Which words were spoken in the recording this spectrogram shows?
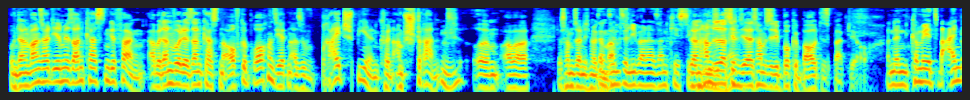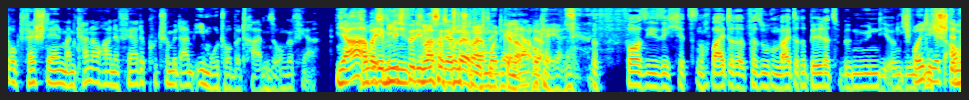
Und dann waren sie halt in ihrem Sandkasten gefangen. Aber dann wurde der Sandkasten aufgebrochen. Sie hätten also breit spielen können am Strand. Ähm, aber das haben sie dann nicht mehr Dann gemacht. sind sie lieber in der Sandkiste. dann haben sie das, jetzt, jetzt haben sie die Burg gebaut, das bleibt ja auch. Und dann können wir jetzt beeindruckt feststellen, man kann auch eine Pferdekutsche mit einem E-Motor betreiben, so ungefähr. Ja, So aber eben nicht für die so Masse das der. Steuerpflichtigen. Genau, ja, okay. Ja. Bevor sie sich jetzt noch weitere versuchen, weitere Bilder zu bemühen, die irgendwie Ich wollte nicht jetzt auch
